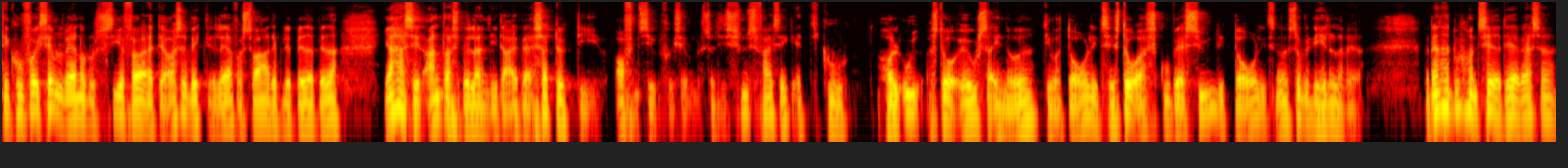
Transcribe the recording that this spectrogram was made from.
det kunne for eksempel være, når du siger før, at det også er vigtigt at lære at forsvare, at det bliver bedre og bedre. Jeg har set andre spillere end lige dig være så dygtige, offensivt for eksempel, så de synes faktisk ikke, at de kunne holde ud og stå og øve sig i noget, de var dårlige til. Stå og skulle være synligt dårlige til noget, så ville de hellere lade være. Hvordan har du håndteret det at være så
